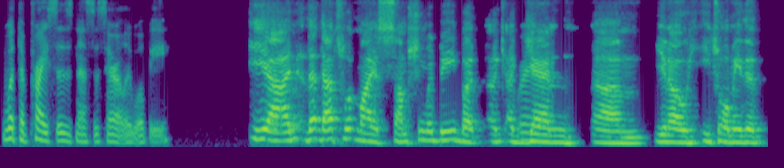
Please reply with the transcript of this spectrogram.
what the prices necessarily will be. Yeah, I, that, that's what my assumption would be. But again, right. um, you know, he told me that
